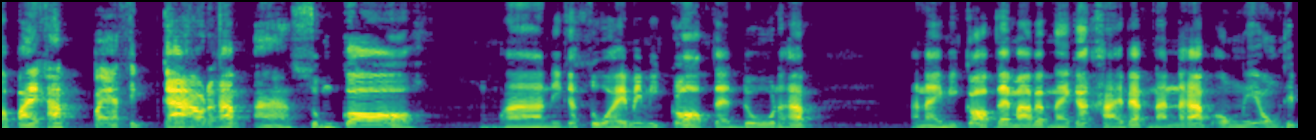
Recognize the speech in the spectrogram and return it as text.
่อไปครับ 89 นะครับ อ่า ซุ้มกอ อ่า นี่ก็สวยไม่มีกรอบแต่ดูนะครับ อันไหนมีกรอบได้มาแบบไหนก็ขายแบบนั้นนะครับ องค์นี้องค์ที่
